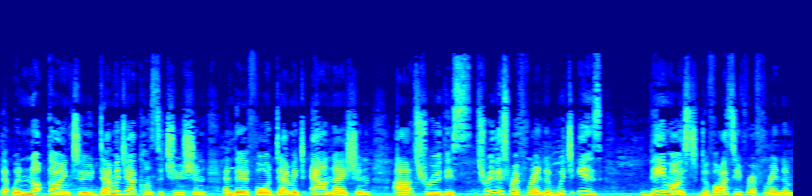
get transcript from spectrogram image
that we're not going to damage our constitution and therefore damage our nation uh, through this through this referendum, which is the most divisive referendum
